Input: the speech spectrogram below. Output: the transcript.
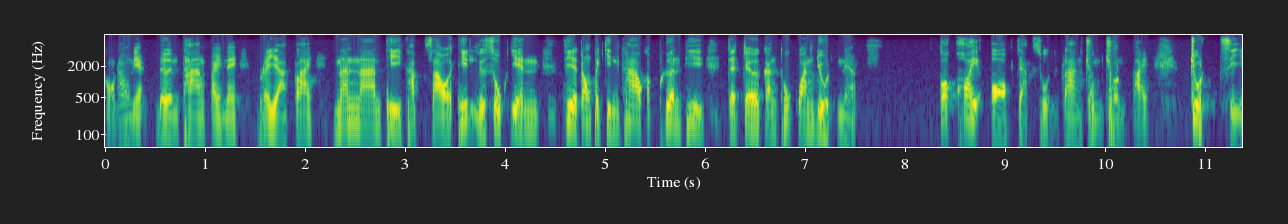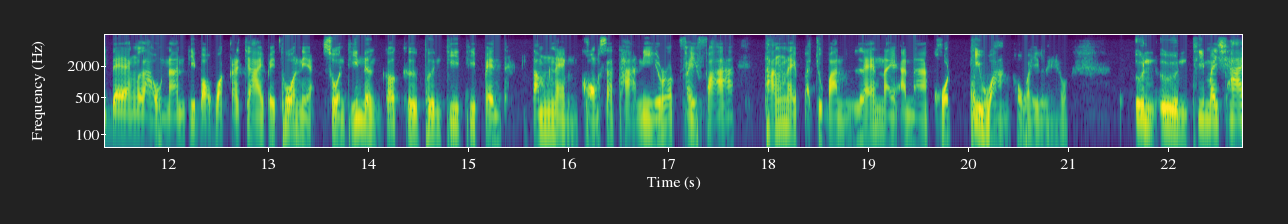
ของเราเนี่ยเดินทางไปในระยะใกล้ นานๆทีครับเสาร์อาทิตย์หรือสุกเย็นที่จะต้องไปกินข้าวกับเพื่อนที่จะเจอกันทุกวันหยุดเนี่ยก็ค่อยออกจากศูนย์กลางชุมชนไป จุดสีแดงเหล่านั้นที่บอกว่ากระจายไปทั่วเนี่ยส่วนที่หนึ่งก็คือพื้นที่ที่เป็น ตำแหน่งของสถานีรถไฟฟ้า ทั้งในปัจจุบันและในอนาคตที่วางเอาไว้แล้ว อื่นๆที่ไม่ใช่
